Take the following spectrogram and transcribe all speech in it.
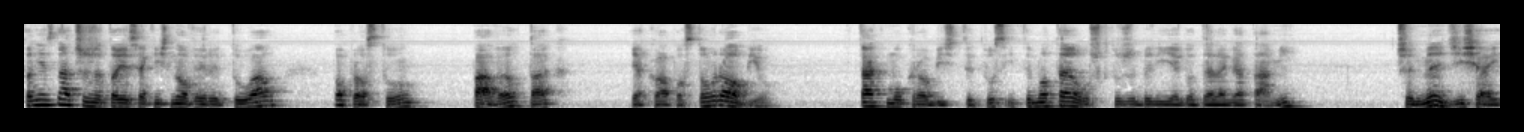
To nie znaczy, że to jest jakiś nowy rytuał. Po prostu Paweł tak jako apostoł robił. Tak mógł robić Tytus i Tymoteusz, którzy byli jego delegatami. Czy my dzisiaj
